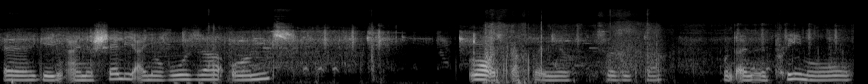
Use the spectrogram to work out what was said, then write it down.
Äh, gegen eine Shelly, eine Rosa und. Oh, ich dachte bei mir. Das war so klar. Und ein El Primo.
